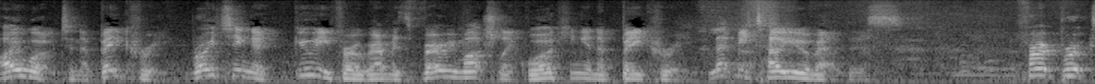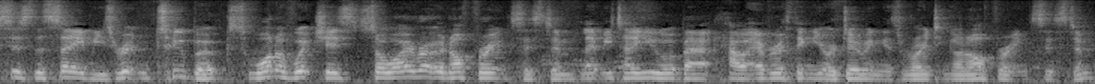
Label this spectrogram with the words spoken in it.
I worked in a bakery. Writing a GUI program is very much like working in a bakery. Let me tell you about this. Fred Brooks is the same. He's written two books, one of which is So I Wrote an Operating System. Let me tell you about how everything you're doing is writing an operating system.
